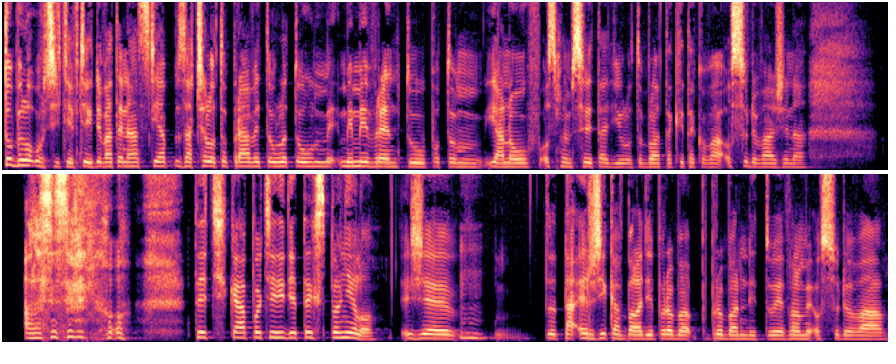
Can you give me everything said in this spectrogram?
To bylo určitě v těch 19 a začalo to právě touhletou Mimi v rentu, potom Janou v osmém světadílu, to byla taky taková osudová žena. Ale se mi to teďka po těch dětech splnilo, že mm. ta Eržika v baladě pro, pro banditu je velmi osudová,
